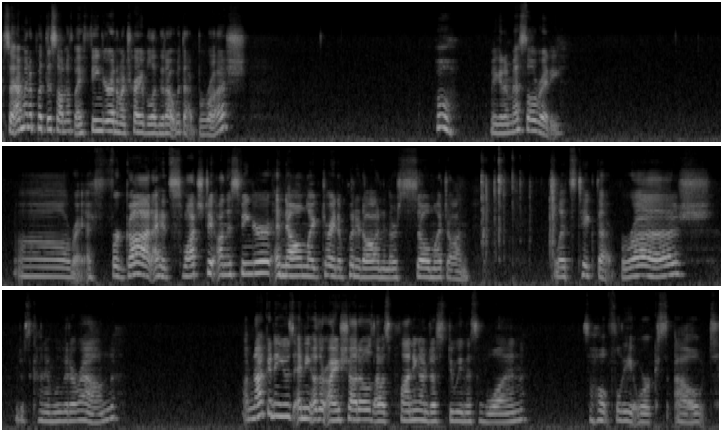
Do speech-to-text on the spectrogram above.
So I'm going to put this on with my finger and I'm going to try to blend it out with that brush. Oh, making a mess already. Alright, I forgot I had swatched it on this finger and now I'm like trying to put it on and there's so much on. Let's take that brush just kind of move it around. I'm not going to use any other eyeshadows. I was planning on just doing this one. So hopefully it works out.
